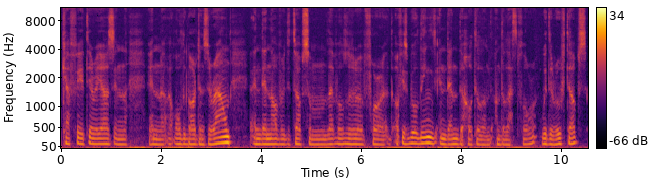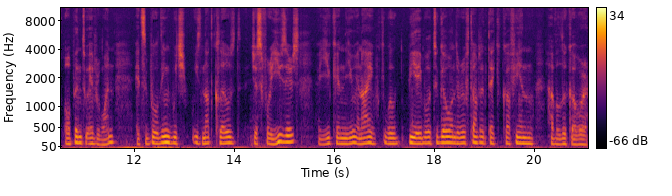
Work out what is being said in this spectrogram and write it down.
cafeterias and and uh, all the gardens around and then over the top some levels uh, for office buildings and then the hotel on, on the last floor with the rooftops open to everyone. It's a building which is not closed just for users. You can you and I will be able to go on the rooftops and take a coffee and have a look over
